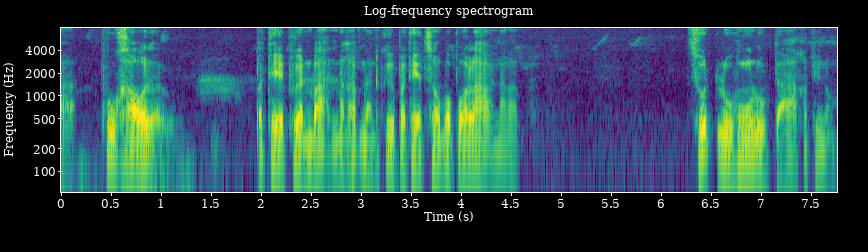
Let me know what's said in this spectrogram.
าภูเขาประเทศเพื่อนบ้านนะครับนั่นคือประเทศสปปลาวนะครับสุดลูกหูลูกตาครับพี่น้อง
